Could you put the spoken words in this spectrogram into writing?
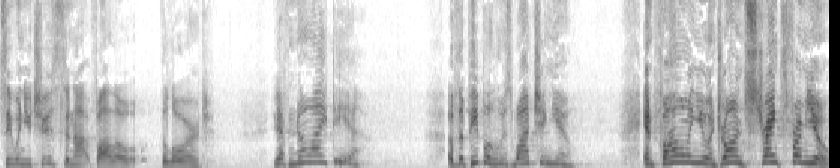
See, when you choose to not follow the Lord, you have no idea of the people who's watching you and following you and drawing strength from you.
